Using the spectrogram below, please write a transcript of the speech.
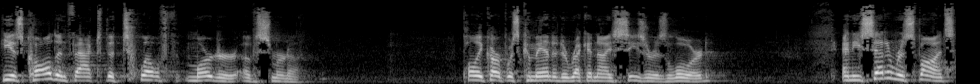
He is called, in fact, the 12th martyr of Smyrna. Polycarp was commanded to recognize Caesar as Lord. And he said in response,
